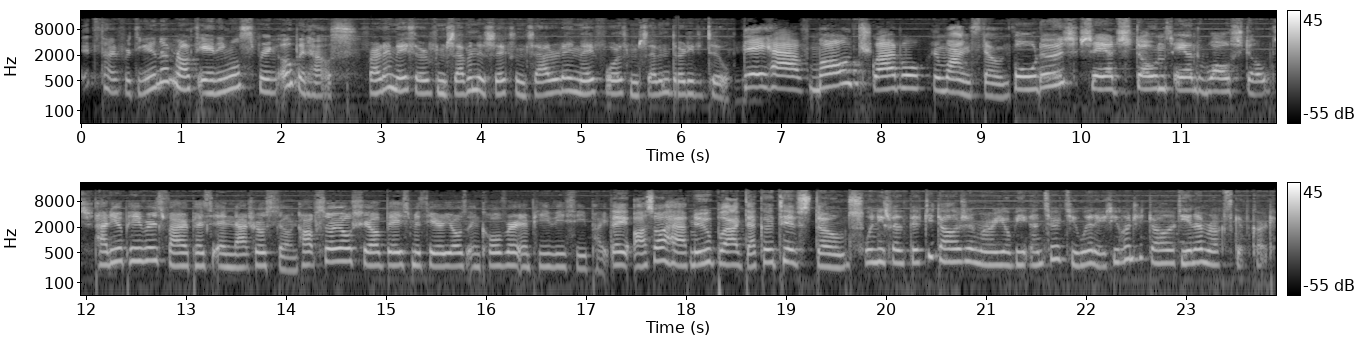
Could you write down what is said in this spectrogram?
It's time for D&M Rock's annual Spring Open House. Friday, May 3rd from 7 to 6 and Saturday, May 4th from 7.30 to 2. They have mulch, gravel, and limestone, boulders, sandstones, and wall stones, patio pavers, fire pits, and natural stone, topsoil, shale-based materials, and culvert and PVC pipe. They also have new black decorative stones. When you spend $50 or more, you'll be entered to win a $200 D&M Rocks gift card.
